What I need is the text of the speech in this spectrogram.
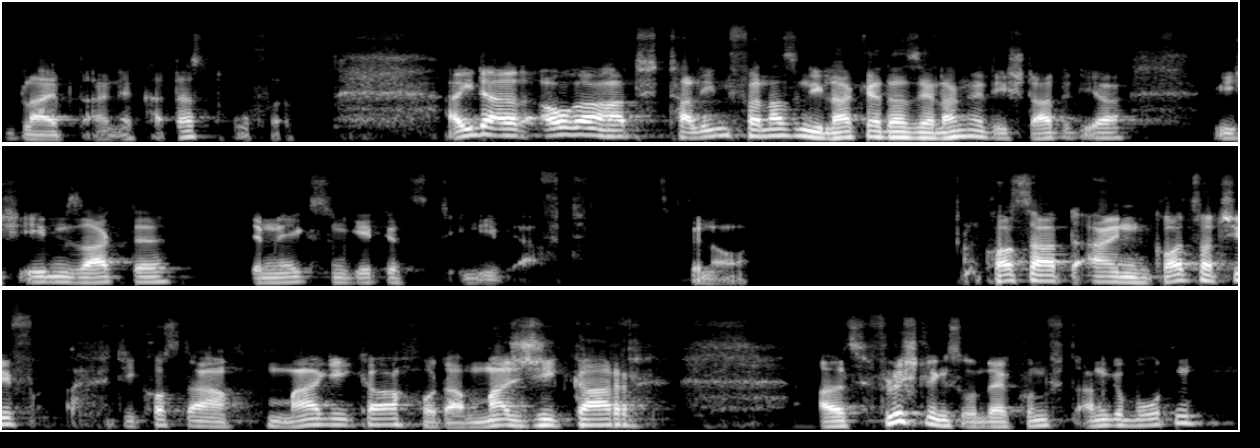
bleibt eine Katastrophe. Aida Aura hat Tallinn verlassen, die lag ja da sehr lange, die startet ja, wie ich eben sagte, demnächst und geht jetzt in die Werft. Genau. Costa hat ein Kreuzfahrtschiff, die Costa Magica oder Magicar, als Flüchtlingsunterkunft angeboten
